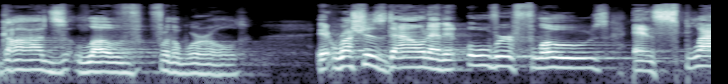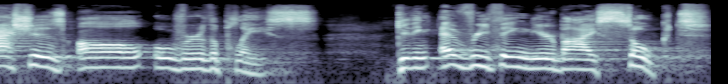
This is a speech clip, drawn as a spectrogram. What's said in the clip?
God's love for the world. It rushes down and it overflows and splashes all over the place, getting everything nearby soaked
